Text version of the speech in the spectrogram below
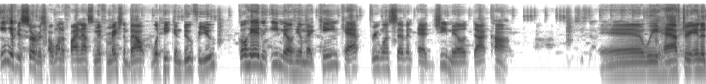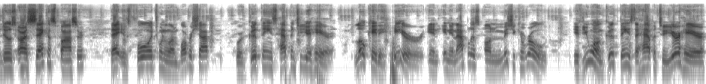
any of his service or want to find out some information about what he can do for you, go ahead and email him at kingcap317 at gmail.com. And we have to introduce our second sponsor. That is 421 Barbershop, where good things happen to your hair. Located here in Indianapolis on Michigan Road. If you want good things to happen to your hair,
